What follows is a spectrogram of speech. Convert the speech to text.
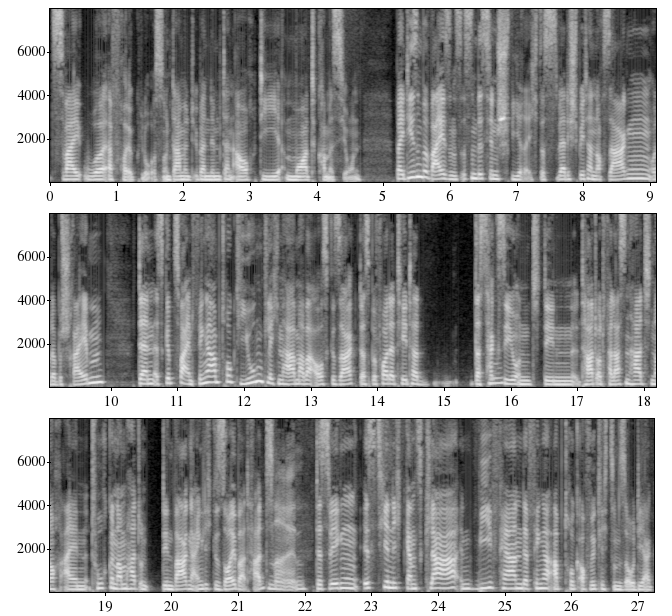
2 Uhr erfolglos und damit übernimmt dann auch die Mordkommission. Bei diesen Beweisen, es ist ein bisschen schwierig, das werde ich später noch sagen oder beschreiben, denn es gibt zwar einen Fingerabdruck, die Jugendlichen haben aber ausgesagt, dass bevor der Täter das Taxi und den Tatort verlassen hat, noch ein Tuch genommen hat und den Wagen eigentlich gesäubert hat. Nein. Deswegen ist hier nicht ganz klar, inwiefern der Fingerabdruck auch wirklich zum Zodiac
